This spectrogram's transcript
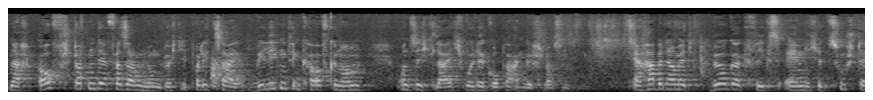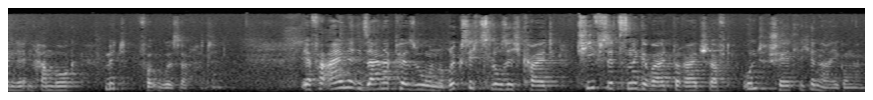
nach Aufstotten der Versammlung durch die Polizei billigend in Kauf genommen und sich gleichwohl der Gruppe angeschlossen. Er habe damit bürgerkriegsähnliche Zustände in Hamburg mit verursacht. Er vereine in seiner Person Rücksichtslosigkeit, tiefsitzende Gewaltbereitschaft und schädliche Neigungen.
